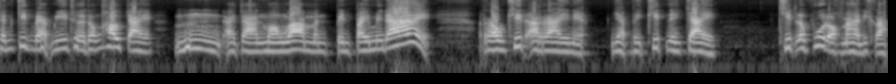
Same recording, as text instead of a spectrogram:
ฉันคิดแบบนี้เธอต้องเข้าใจ อืม อาจารย์มองว่ามันเป็นไปไม่ได้ เราคิดอะไรเนี่ย อย่าไปคิดในใจ คิดแล้วพูดออกมาดีกว่า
